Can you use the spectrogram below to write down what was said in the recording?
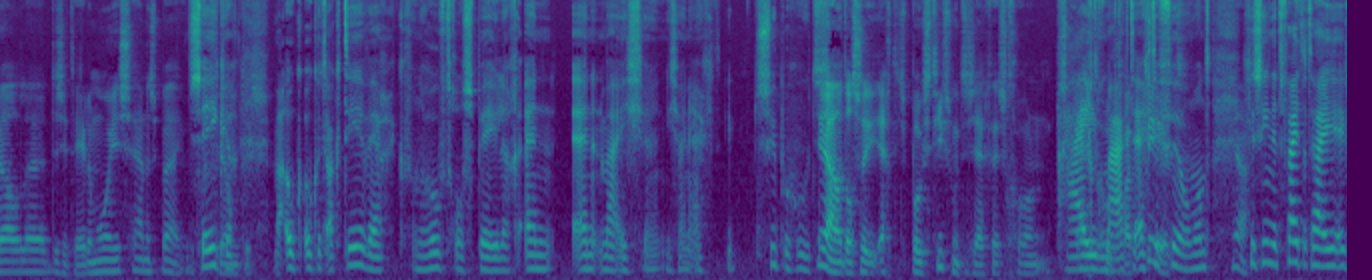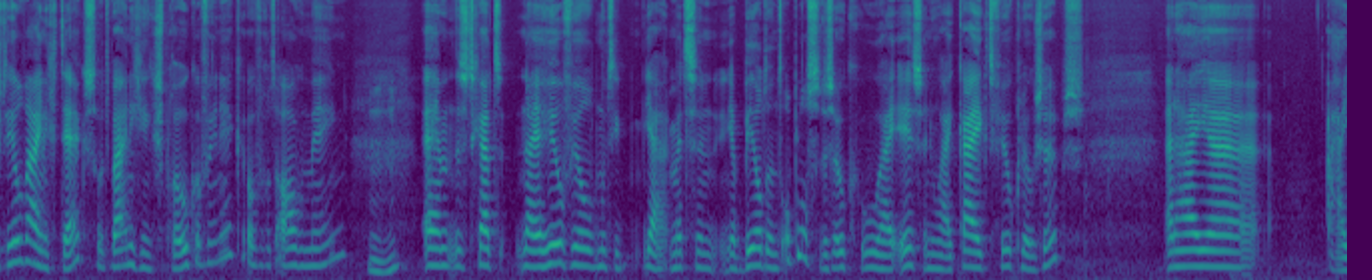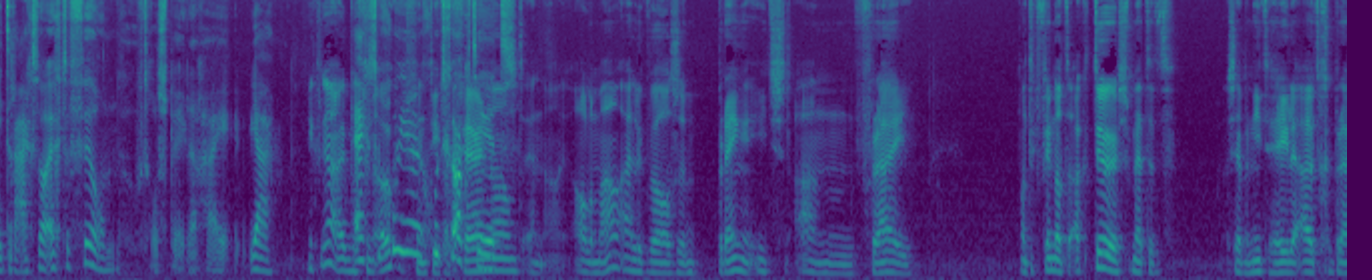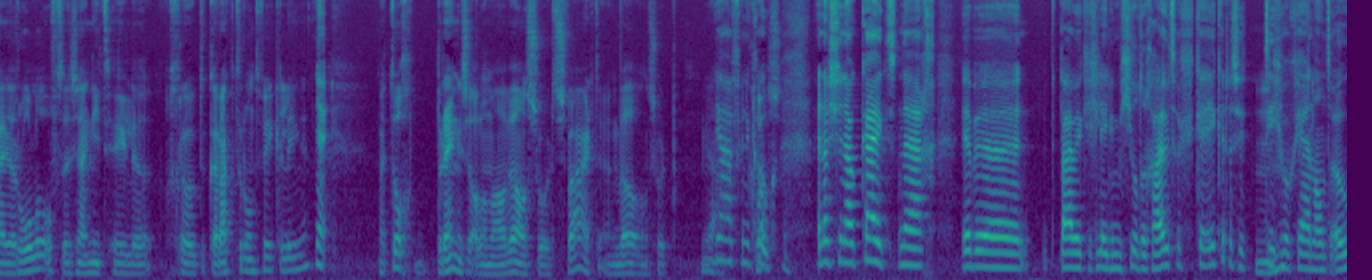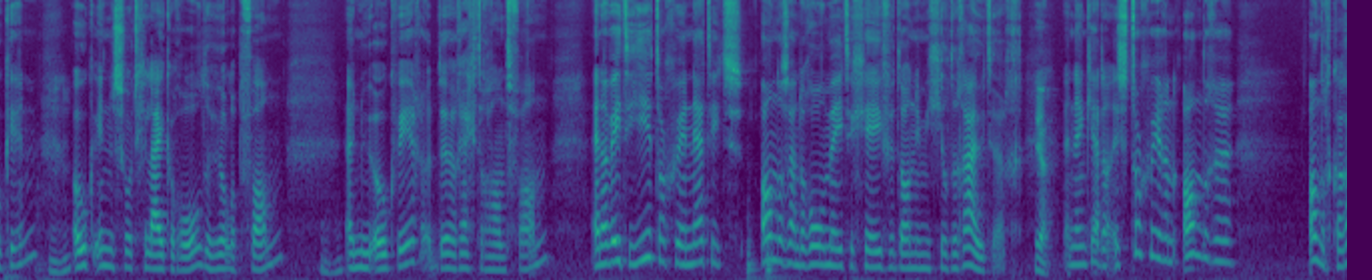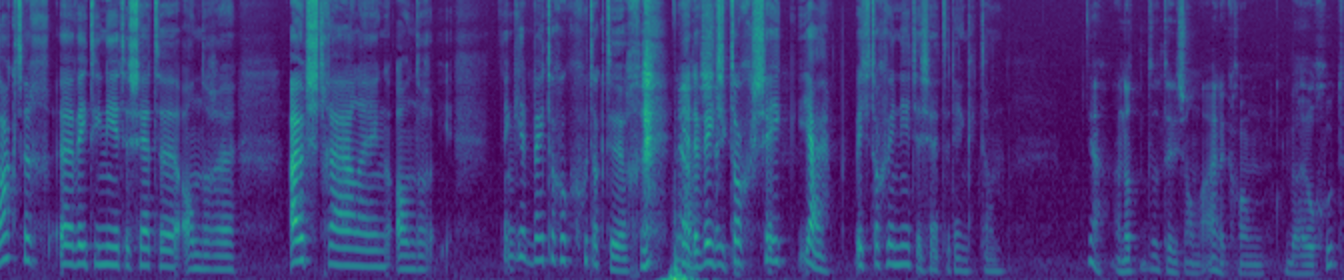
Wel, eh, er zitten hele mooie scènes bij. Zeker. Maar ook, ook het acteerwerk van de hoofdrolspeler en, en het meisje, die zijn echt supergoed. Ja, want als we echt iets positiefs moeten zeggen, is gewoon. is Hij echt maakt echt een film. Want Ja. gezien het feit dat hij heeft heel weinig tekst, er wordt weinig in gesproken, vind ik, over het algemeen. En dus het gaat, nou ja, heel veel moet hij ja, met zijn ja, beeldend oplossen. Dus ook hoe hij is en hoe hij kijkt, veel close-ups. En hij, eh, hij draagt wel echt de film, de hoofdrolspeler. Hij, ja, Ik, ja, ik Echt een ook, goeie- goed geacteerd. En allemaal eigenlijk wel, ze brengen iets aan vrij. Want ik vind dat de acteurs met het, ze hebben niet hele uitgebreide rollen of er zijn niet hele grote karakterontwikkelingen. Nee. Maar toch brengen ze allemaal wel een soort zwaarte en wel een soort, ja, Ja, vind ik klasse. En als je nou kijkt naar... We hebben een paar weken geleden Michiel de Ruiter gekeken. Daar zit Mhm. Tycho Gernand ook in. Mhm. Ook in een soort gelijke rol, de hulp van. Mhm. En nu ook weer de rechterhand van. En dan weet hij hier toch weer net iets anders aan de rol mee te geven dan in Michiel de Ruiter. Ja. En denk ja, dan is toch weer een andere, ander karakter eh, weet hij neer te zetten. Andere uitstraling, ander... Denk je, ben je toch ook een goed acteur. Ja, dan weet je toch zeker... Ja, weet je toch weer neer te zetten, denk ik dan. Ja, en dat, dat is allemaal eigenlijk gewoon wel heel goed.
